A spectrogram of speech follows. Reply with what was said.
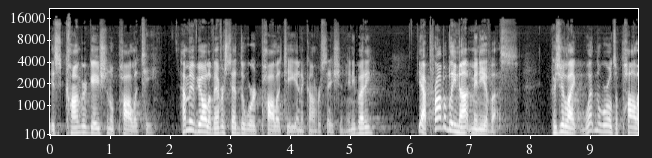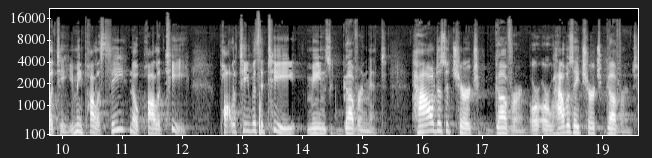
is congregational polity. How many of y'all have ever said the word polity in a conversation? Anybody? Yeah, probably not many of us. Because you're like, what in the world's a polity? You mean policy? No, polity. Polity with a T means government. How does a church govern, or, or how is a church governed?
